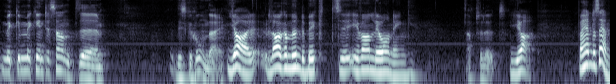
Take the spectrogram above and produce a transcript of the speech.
mycket, mycket intressant diskussion där. Ja, lagom underbyggt i vanlig ordning. Absolut. Ja. Vad händer sen?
